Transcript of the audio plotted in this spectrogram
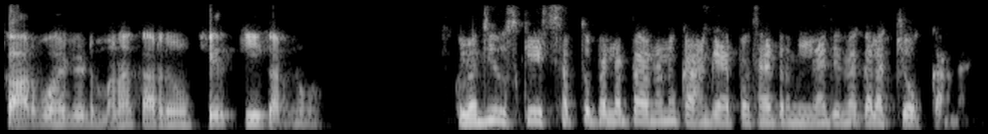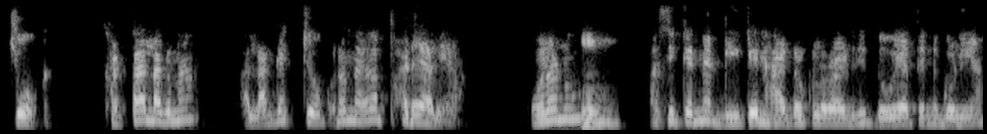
ਕਾਰਬੋਹਾਈਡਰੇਟ ਮਨਾ ਕਰ ਰਹੇ ਹੋ, ਫਿਰ ਕੀ ਕਰਨਾ ਵਾ? ਕੁਲਵੰਤ ਜੀ ਉਸਕੇ ਸਭ ਤੋਂ ਪਹਿਲਾਂ ਤਾਂ ਉਹਨਾਂ ਨੂੰ ਕਹਾਂਗੇ ਐਪਲ ਸਾਈਡਰ ਨਹੀਂ ਲੈਣਾ ਜਿਹਦਾ ਗਲਾ ਚੋਕ ਕਰਨਾ ਹੈ ਚੋਕ ਖੱਟਾ ਲੱਗਣਾ ਅਲੱਗ ਹੈ ਚੋਕ ਉਹਨਾਂ ਦਾ ਫੜਿਆ ਗਿਆ ਉਹਨਾਂ ਨੂੰ ਹੂੰ ਅਸੀਂ ਕਹਿੰਦੇ ਬੀਟਨ ਹਾਈਡਰੋਕਲੋਰਾਈਡ ਦੀ ਦੋ ਜਾਂ ਤਿੰਨ ਗੋਲੀਆਂ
